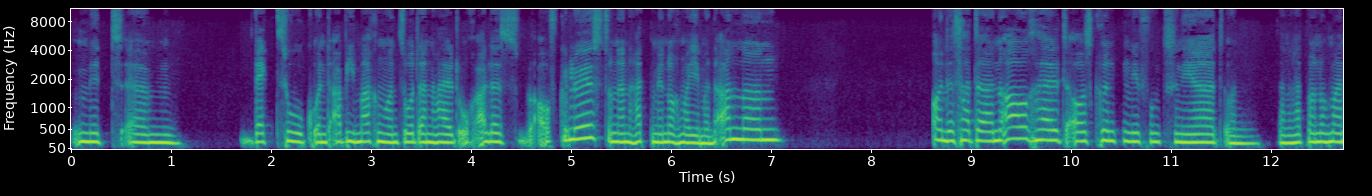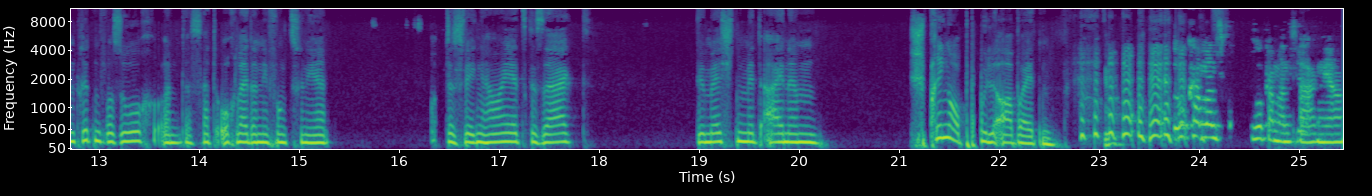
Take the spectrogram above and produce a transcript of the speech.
mit ähm, Wegzug und Abi machen und so dann halt auch alles aufgelöst und dann hatten wir noch mal jemand anderen und das hat dann auch halt aus Gründen nie funktioniert und dann hat man noch mal einen dritten Versuch und das hat auch leider nie funktioniert. Deswegen haben wir jetzt gesagt, wir möchten mit einem Springerpool arbeiten. so kann man so kann man sagen, ja.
